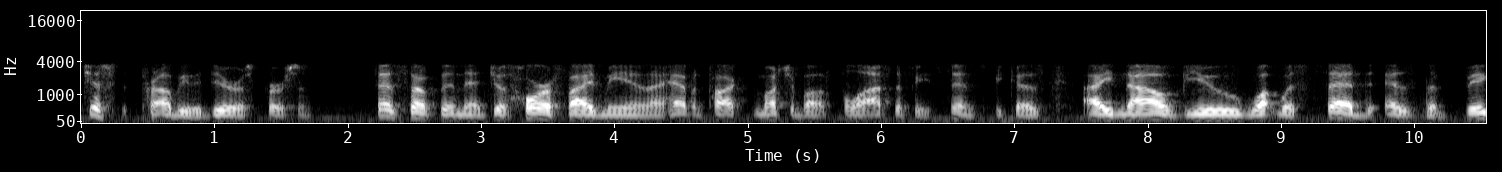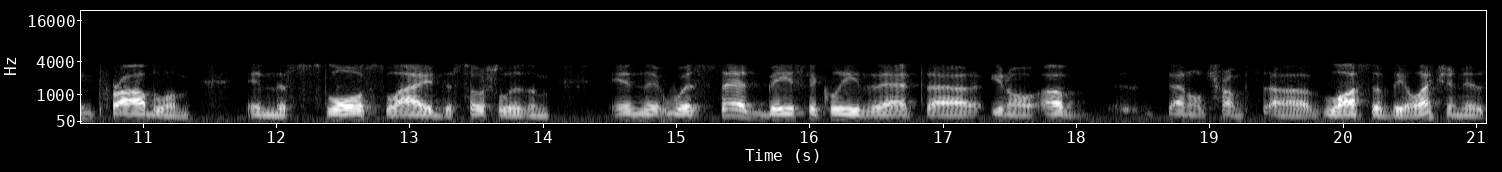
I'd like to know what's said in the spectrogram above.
just probably the dearest person, said something that just horrified me, and I haven't talked much about philosophy since because I now view what was said as the big problem in the slow slide to socialism. And it was said basically that, uh, you know, of Donald Trump's uh, loss of the election is,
